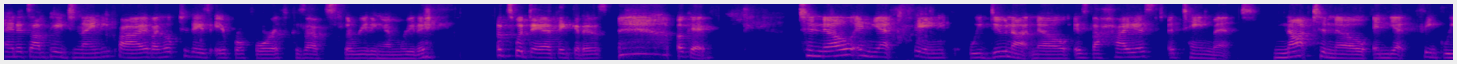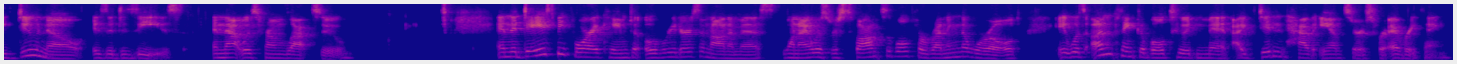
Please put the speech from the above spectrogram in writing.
and it's on page 95. I hope today's April 4th because that's the reading I'm reading. That's what day I think it is. Okay. To know and yet think we do not know is the highest attainment. Not to know and yet think we do know is a disease. And that was from Lao Tzu. In the days before I came to Overeaters Anonymous, when I was responsible for running the world, it was unthinkable to admit I didn't have answers for everything.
